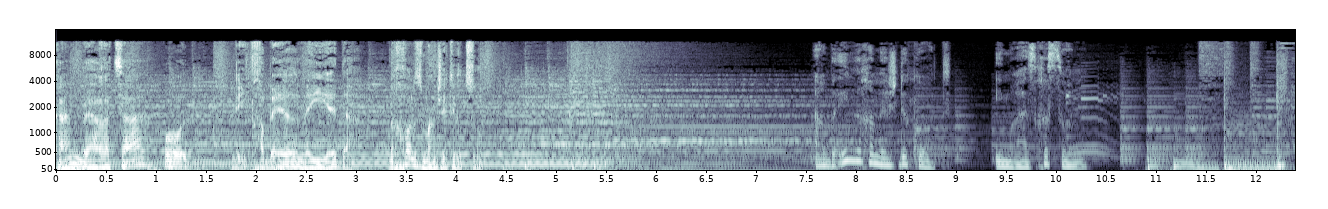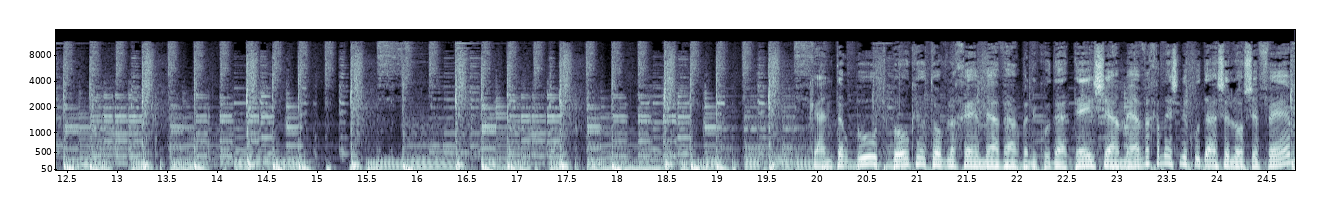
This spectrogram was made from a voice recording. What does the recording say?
כאן בהרצה עוד, להתחבר לידע בכל זמן שתרצו. 45 דקות עם רז חסון. כאן תרבות, בוקר טוב לכם, 104.9, 105.3 FM.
